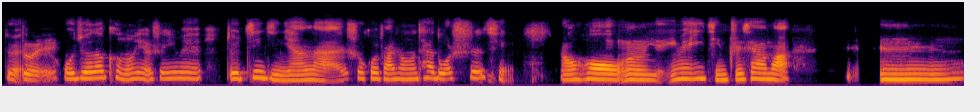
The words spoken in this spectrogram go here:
对，对，我觉得可能也是因为就近几年来社会发生了太多事情，然后嗯，也因为疫情之下嘛，嗯，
